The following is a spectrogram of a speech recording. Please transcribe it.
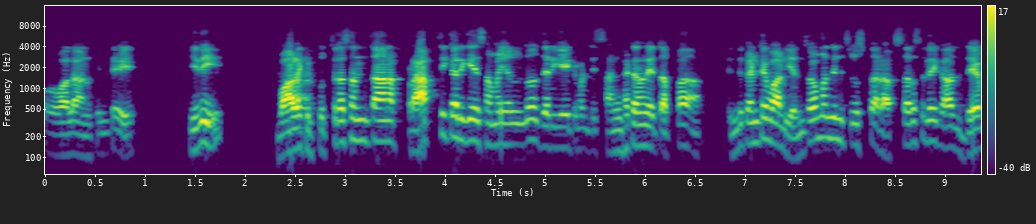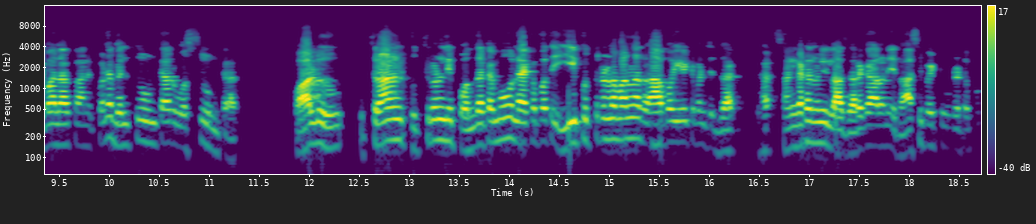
పోవాలా అనుకుంటే ఇది వాళ్ళకి పుత్ర సంతాన ప్రాప్తి కలిగే సమయంలో జరిగేటువంటి సంఘటనలే తప్ప ఎందుకంటే వాళ్ళు ఎంతో మందిని చూస్తారు. అప్సరసలే కాదు. దేవాలోకానికి కూడా వెళ్తూ ఉంటారు వస్తూ ఉంటారు. వాళ్ళు పుత్రాన్ని పుత్రుల్ని పొందటము లేకపోతే ఈ పుత్రుల వలన రాబోయేటువంటి జ- సంఘటనలు ఇలా జరగాలని రాసి పెట్టి ఉండటము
